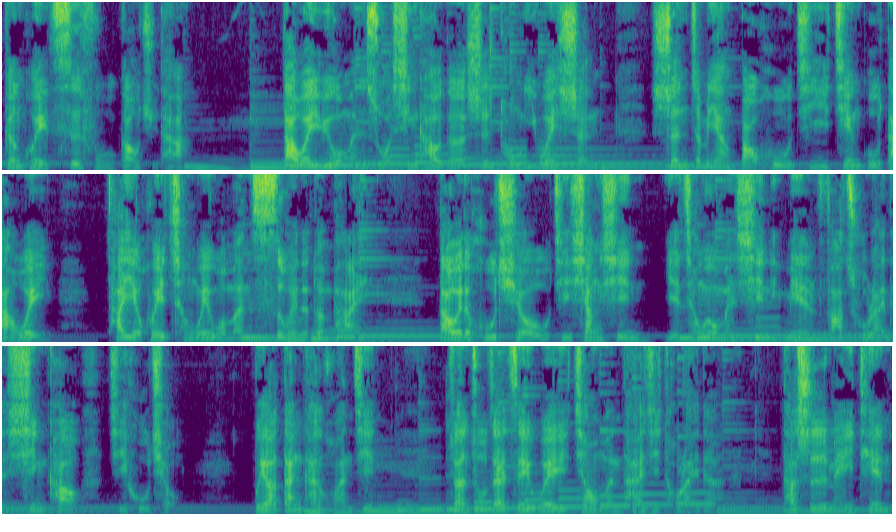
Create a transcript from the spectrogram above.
更会赐福高举他。大卫与我们所信靠的是同一位神，神怎么样保护及坚固大卫，他也会成为我们四维的盾牌。大卫的呼求及相信，也成为我们心里面发出来的信靠及呼求。不要单看环境，专注在这位叫我们抬起头来的。他是每一天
